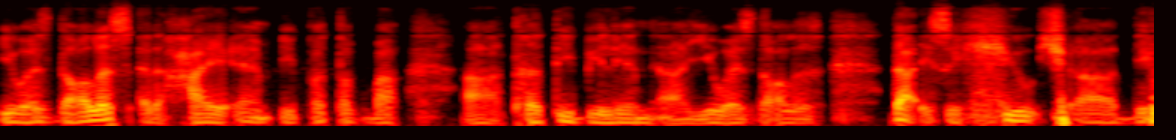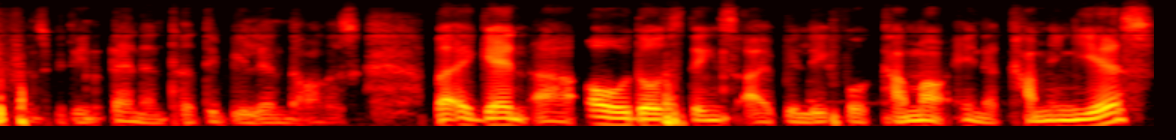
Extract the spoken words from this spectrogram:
US dollars. At the higher end, people talk about uh, 30 billion US uh, dollars. That is a huge difference between 10 and 30 billion dollars. But again, all those things I believe will come out in the coming years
